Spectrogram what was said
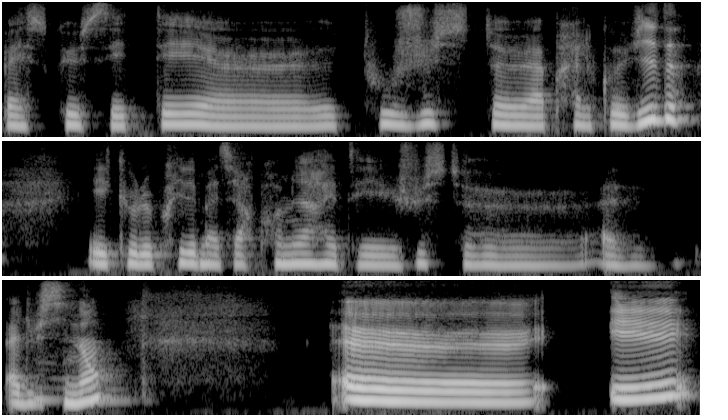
parce que c'était, tout juste, après le covid et que le prix des matières premières était juste, hallucinant. Et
